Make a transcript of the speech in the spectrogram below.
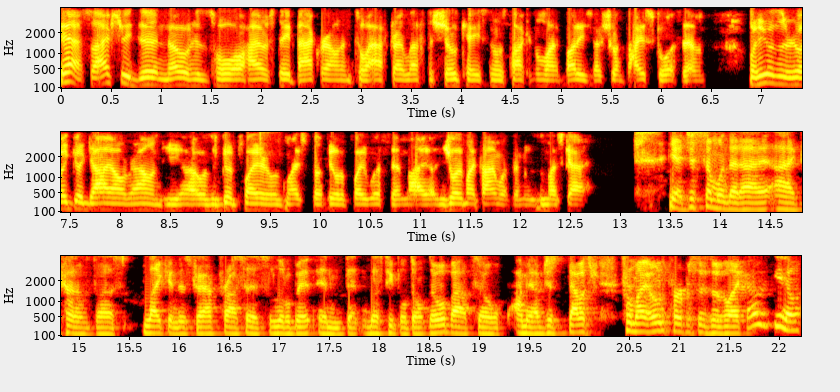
Yeah, so I actually didn't know his whole Ohio State background until after I left the showcase and was talking to my buddies. I actually went to high school with him. But he was a really good guy all around. He uh, was a good player. It was nice to be able to play with him. I enjoyed my time with him. He was a nice guy. Yeah, just someone that I, I kind of uh, like in this draft process a little bit and that most people don't know about. So, I mean, I'm just, that was for my own purposes of like, oh, you know,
